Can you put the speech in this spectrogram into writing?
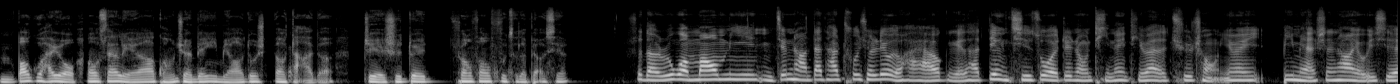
嗯，包括还有猫三联啊、狂犬病疫苗都是要打的，这也是对双方负责的表现。是的，如果猫咪你经常带它出去遛的话，还要给它定期做这种体内体外的驱虫，因为避免身上有一些，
